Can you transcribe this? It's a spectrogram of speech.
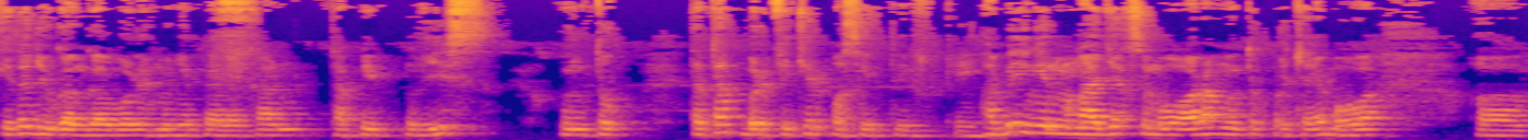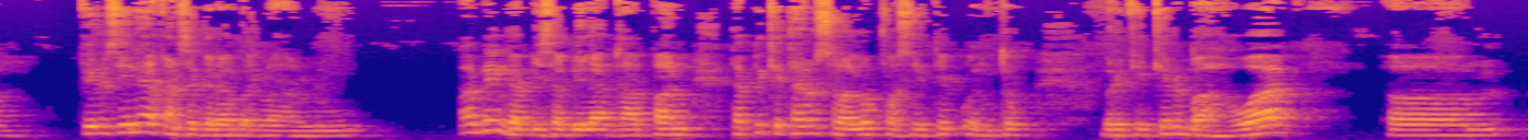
Kita juga nggak boleh menyepelekan, tapi please untuk tetap berpikir positif. Oke. Abe ingin mengajak semua orang untuk percaya bahwa uh, virus ini akan segera berlalu. Abe nggak bisa bilang kapan, tapi kita harus selalu positif untuk berpikir bahwa um,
